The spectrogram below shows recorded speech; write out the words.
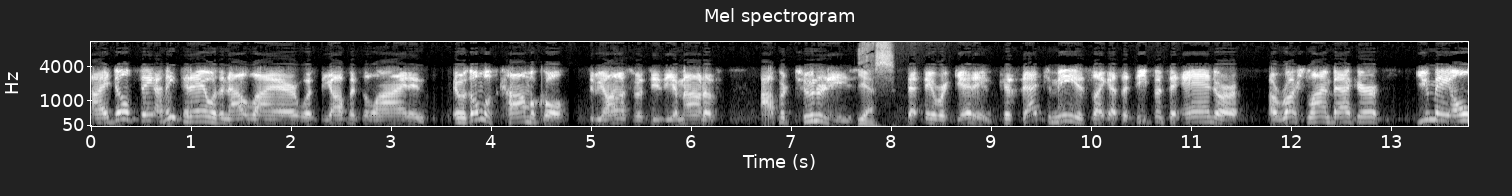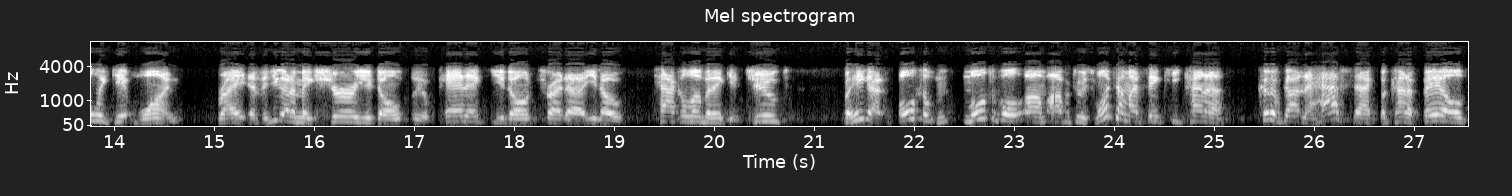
I don't think I think today was an outlier with the offensive line, and it was almost comical to be honest with you, the amount of opportunities Yes. that they were getting. Because that to me is like as a defensive end or a rush linebacker, you may only get one, right? And then you got to make sure you don't you know, panic, you don't try to you know tackle him and then get juked. But he got also multiple um, opportunities. One time I think he kind of could have gotten a half sack, but kind of bailed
